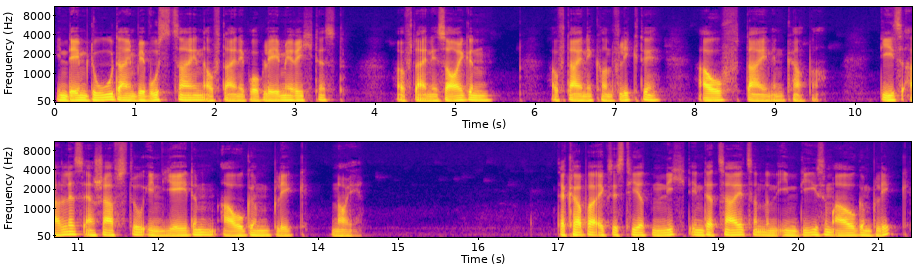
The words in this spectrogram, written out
in dem du dein Bewusstsein auf deine Probleme richtest, auf deine Sorgen, auf deine Konflikte, auf deinen Körper. Dies alles erschaffst du in jedem Augenblick neu. Der Körper existiert nicht in der Zeit, sondern in diesem Augenblick,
